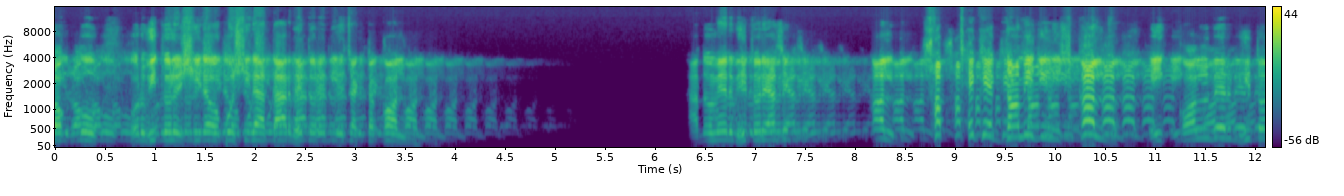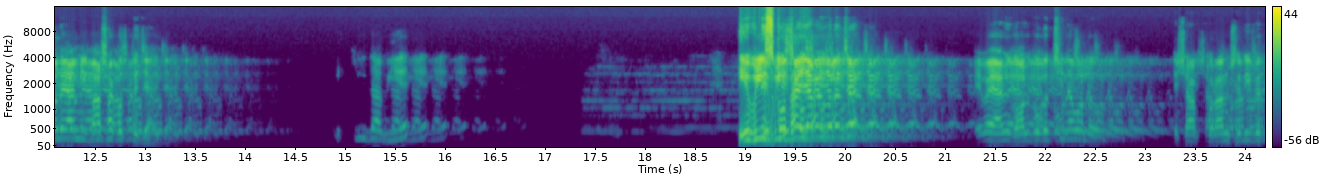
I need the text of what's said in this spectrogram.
রক্ত ওর ভিতরে শিরা উপশিরা তার ভেতরে দিয়েছ একটা কল আদমের ভিতরে আছে সব থেকে দামি জিনিস, কল। এই কলবের ভিতরে আমি বাসা করতে চাই? ইবলিস কোথায় যাবে বলেছে এ ভাই, আমি গল্প করছি না বলো। এসব কোরআন শরীফের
